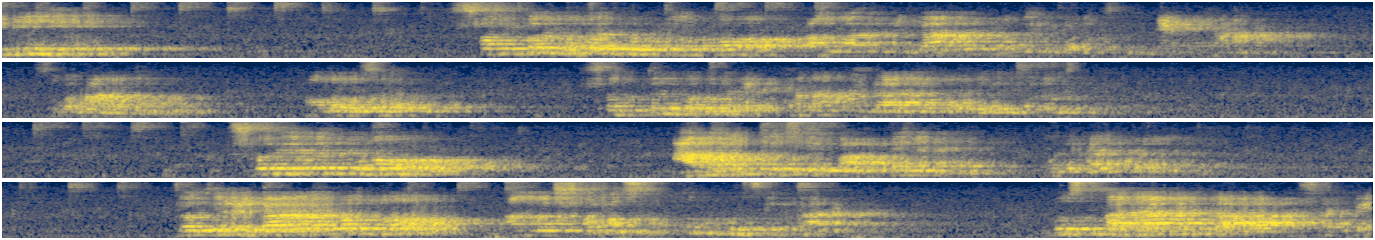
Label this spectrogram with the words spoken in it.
তিনি সত্তর বছর পর্যন্ত আল্লাহর ইবাদত মধ্যে করেছেন একখানা। কত বছর সত্তর বছর একখানা ইবাদত মধ্যে করেছেন শরীরের কোনো আমলকে সে পারতে না পরিহার করে না। যত ইবাদত করল, আল্লাহ সমস্ত মুসিবত মুস্তাজাব দ্বারা থাকে।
